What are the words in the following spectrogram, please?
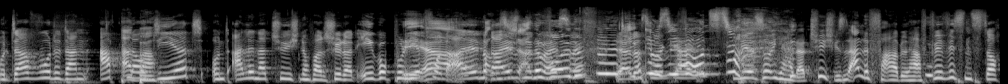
Und da wurde dann applaudiert und alle natürlich nochmal schön das Ego poliert Ja, von allen haben sich alle wohlgefühlt, ja, das inklusive war uns zwei. Wir so, ja, natürlich, wir sind alle fabelhaft, wir wissen's doch.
